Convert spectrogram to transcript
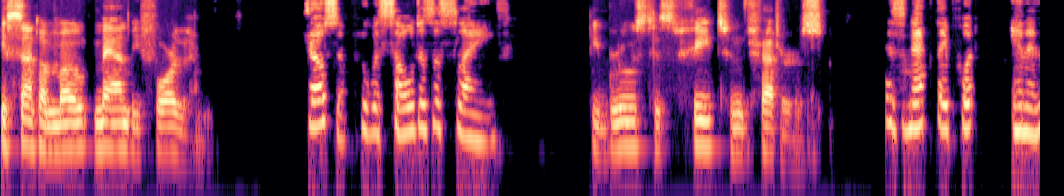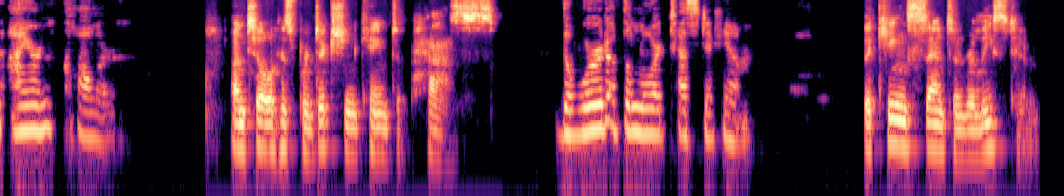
He sent a mo- man before them. Joseph, who was sold as a slave. He bruised his feet in fetters His neck they put in an iron collar. until his prediction came to pass. The word of the Lord tested him. The king sent and released him.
